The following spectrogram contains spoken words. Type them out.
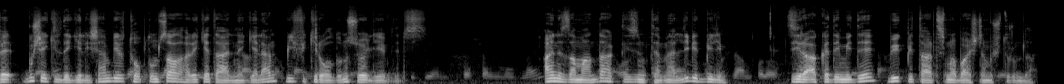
ve bu şekilde gelişen bir toplumsal hareket haline gelen bir fikir olduğunu söyleyebiliriz. Aynı zamanda aktivizm temelli bir bilim. Zira akademide büyük bir tartışma başlamış durumda.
